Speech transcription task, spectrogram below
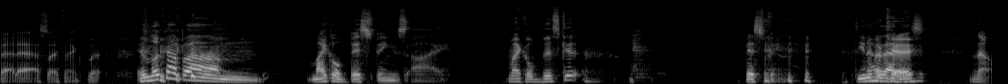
badass, I think. But And look up um, Michael Bisping's eye. Michael Biscuit? Bisping. Do you know who that Okay. is? No,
